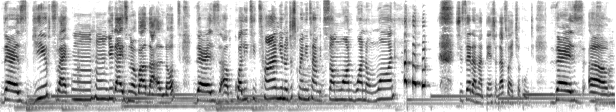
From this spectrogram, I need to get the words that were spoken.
there's gifts like mhm, you guys know about that a lot. There's um, quality time you know just spending time with someone one-on-one. She said an attention that's why i chuckled. There's um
